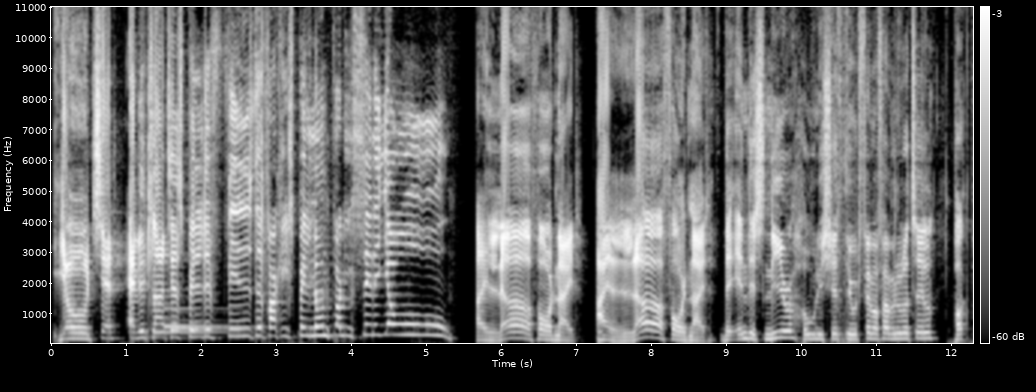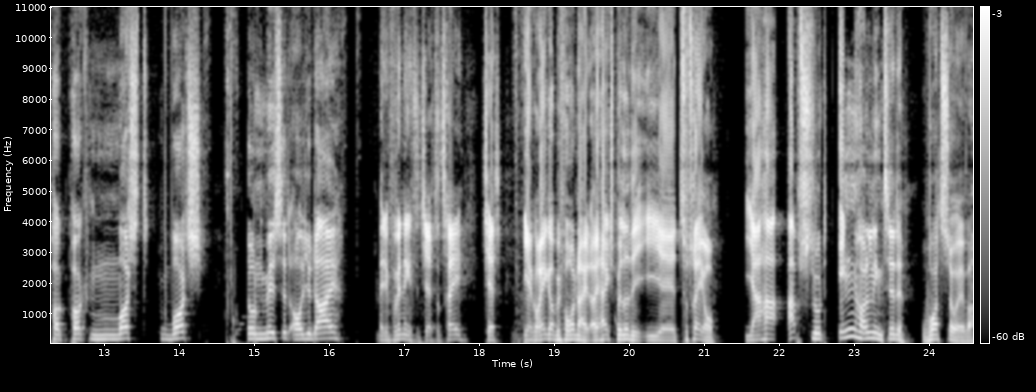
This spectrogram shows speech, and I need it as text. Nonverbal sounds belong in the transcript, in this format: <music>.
Jo, chat, er vi klar til at spille det fedeste fucking spil nogen fucking sinde? Jo! I love Fortnite. I love Fortnite. The end is near. Holy shit, dude. 45 minutter til. Pok, pok, pok. Must watch. Don't miss it or you die. Er din forventning til Chapter 3? Chat, jeg går ikke op i Fortnite, og jeg har ikke spillet det i uh, 2-3 år. Jeg har absolut ingen holdning til det. Whatsoever.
